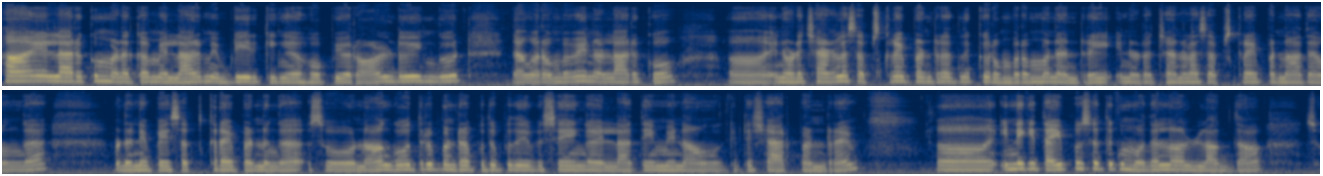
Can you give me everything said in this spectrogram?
ஹாய் எல்லாருக்கும் வணக்கம். எல்லாரும் எப்படி இருக்கீங்க? Hope you're all doing good நாங்கள் ரொம்பவே நல்லா இருக்கோம். சேனலை சப்ஸ்கிரைப் பண்ணுறதுக்கு ரொம்ப ரொம்ப நன்றி. என்னோடய சேனலை சப்ஸ்கிரைப் பண்ணாதவங்க உடனே போய் சப்ஸ்கிரைப் பண்ணுங்கள் ஸோ நான் கோத்ரூ பண்ணுற புது புது விஷயங்கள் எல்லாத்தையுமே நான் உங்ககிட்ட ஷேர் பண்ணுறேன் இன்றைக்கி தைப்பூசத்துக்கு முதல் நாள் விலாக் தான். ஸோ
